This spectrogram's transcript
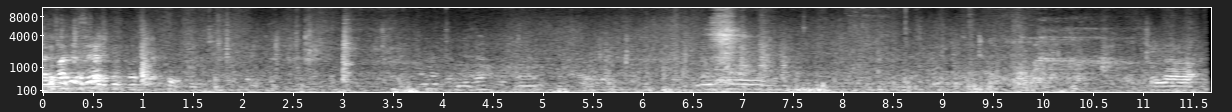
잘 빠졌어요? 올라가.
